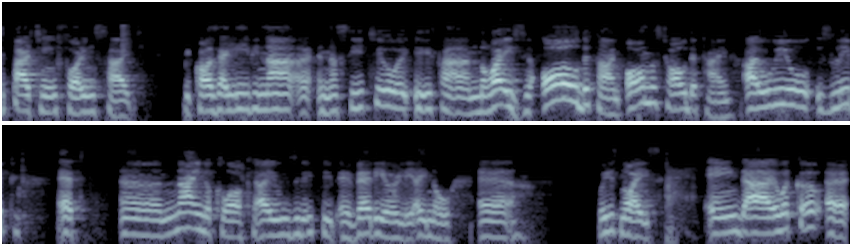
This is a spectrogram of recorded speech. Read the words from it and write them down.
departing for inside because I live in a, in a city with a noise all the time, almost all the time. I will sleep at uh, nine o'clock. I will sleep uh, very early, I know, uh, with noise. And I wake up, uh,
